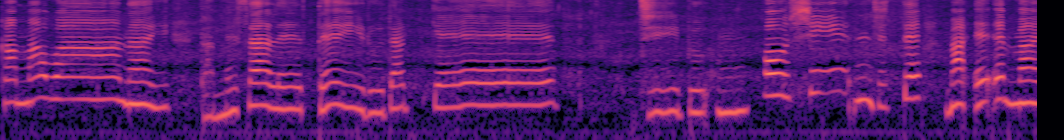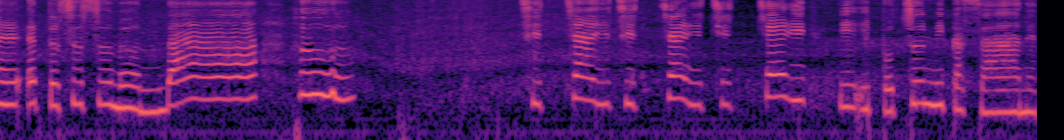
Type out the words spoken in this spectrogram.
構わない。試されているだけ。自分を信じて前へ前へと進むんだふうちっちゃいちっちゃいちっちゃい一歩積み重ね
